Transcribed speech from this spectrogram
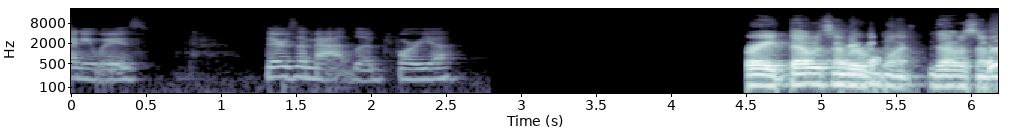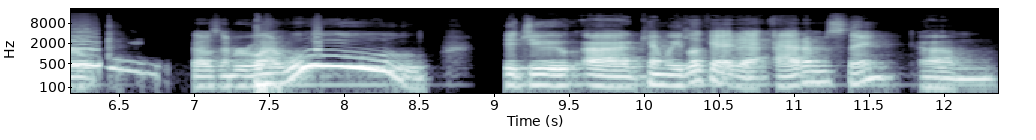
Anyways, there's a Mad Lib for you. Great. that was number one. That was number. That was number one. Woo! Did you? uh Can we look at uh, Adam's thing? Um,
